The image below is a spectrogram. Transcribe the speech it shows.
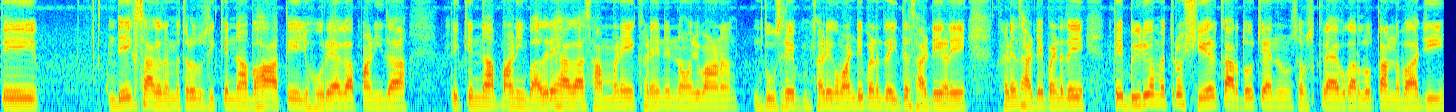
ਤੇ ਦੇਖ ਸਕਦੇ ਹੋ ਮਿੱਤਰੋ ਤੁਸੀਂ ਕਿੰਨਾ ਬਹਾਅ ਤੇਜ਼ ਹੋ ਰਿਹਾ ਹੈਗਾ ਪਾਣੀ ਦਾ। ਤੇ ਕਿੰਨਾ ਪਾਣੀ ਵੱਧ ਰਿਹਾ ਹੈਗਾ। ਸਾਹਮਣੇ ਖੜੇ ਨੇ ਨੌਜਵਾਨ, ਦੂਸਰੇ ਸਾਡੇ ਗਵਾਂਢੀ ਪਿੰਡ ਦੇ, ਇੱਧਰ ਸਾਡੇ ਵਾਲੇ ਖੜੇ ਨੇ ਸਾਡੇ ਪਿੰਡ ਦੇ। ਤੇ ਵੀਡੀਓ ਮਿੱਤਰੋ ਸ਼ੇਅਰ ਕਰ ਦਿਓ ਚੈਨਲ ਨੂੰ ਸਬਸਕ੍ਰਾਈਬ ਕਰ ਲਓ। ਧੰਨਵਾਦ ਜੀ।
